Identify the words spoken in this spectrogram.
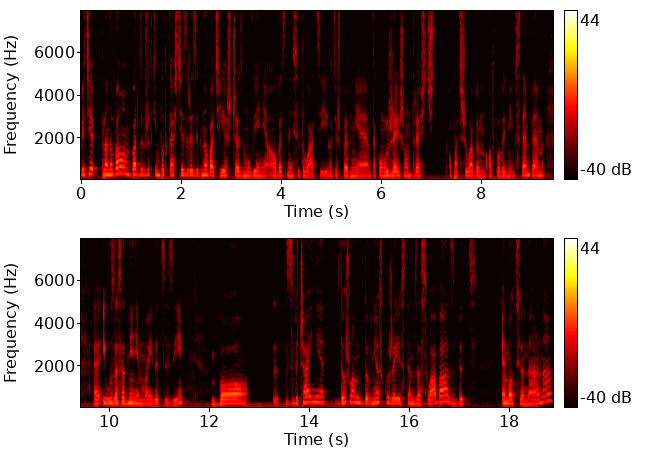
Wiecie, planowałam w bardzo brzydkim podcaście zrezygnować jeszcze z mówienia o obecnej sytuacji, chociaż pewnie taką lżejszą treść opatrzyłabym odpowiednim wstępem e, i uzasadnieniem mojej decyzji, bo e, zwyczajnie doszłam do wniosku, że jestem za słaba, zbyt emocjonalna,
